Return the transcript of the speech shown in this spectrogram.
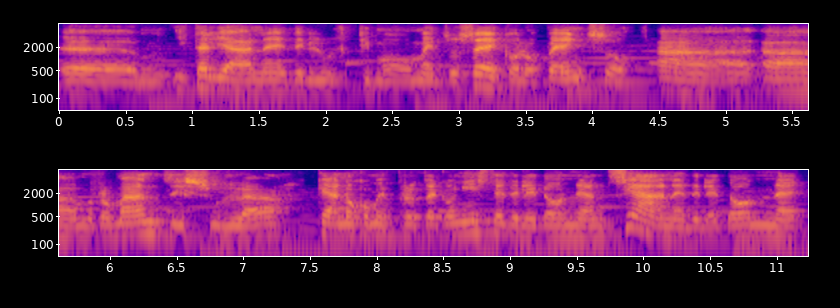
eh, italiane dell'ultimo mezzo secolo. Penso a, a romanzi sulla, che hanno come protagoniste delle donne anziane, delle donne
